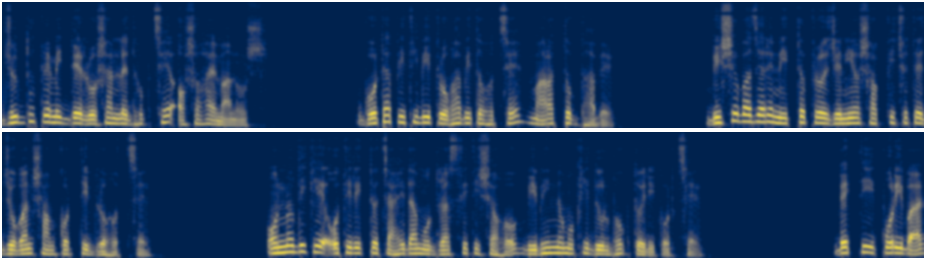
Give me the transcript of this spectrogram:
যুদ্ধপ্রেমিকদের রোশানলে ধুকছে অসহায় মানুষ। গোটা পৃথিবী প্রভাবিত হচ্ছে মারাত্মকভাবে। বিশ্ববাজারে নিত্য প্রয়োজনীয় সবকিছুতে যোগান সংকট তীব্র হচ্ছে। অন্যদিকে, অতিরিক্ত চাহিদা মুদ্রাস্ফীতিসহ বিভিন্নমুখী দুর্ভোগ তৈরি করছে। ব্যক্তি, পরিবার,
